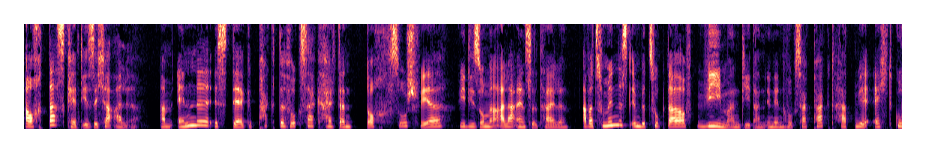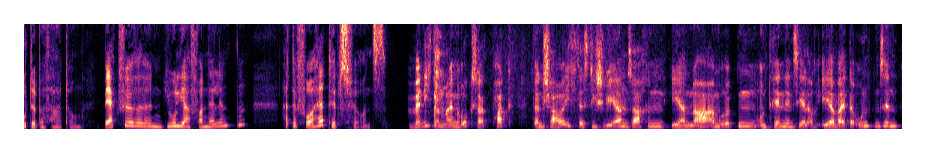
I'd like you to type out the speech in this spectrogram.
auch das kennt ihr sicher alle. Am Ende ist der gepackte Rucksack halt dann doch so schwer wie die Summe aller Einzelteile. Aber zumindest in Bezug darauf, wie man die dann in den Rucksack packt, hatten wir echt gute Beratung. Bergführerin Julia von der Linden hatte vorher Tipps für uns. Wenn ich dann meinen Rucksack packe, dann schaue ich, dass die schweren Sachen eher nah am Rücken und tendenziell auch eher weiter unten sind.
